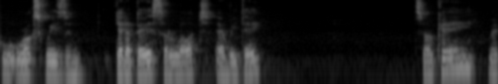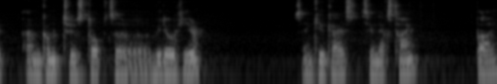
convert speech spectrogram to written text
who works with database a lot every day. It's okay. I'm going to stop the video here thank you guys. See you next time. Bye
